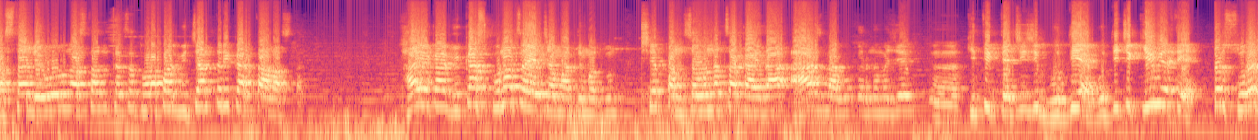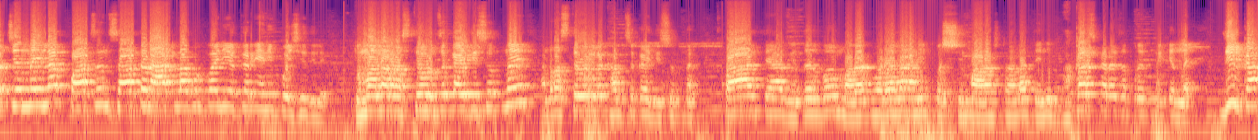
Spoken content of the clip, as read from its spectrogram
रस्ता लेवरून असता तर त्याचा थोडाफार विचार तरी करता आला असता. हा एक विकास कुणाचा आहे याच्या माध्यमातून? एकशे पंचावन्नचा कायदा आज लागू करणं म्हणजे किती त्याची जी बुद्धी आहे बुद्धीची कीव येते. तर सुरत चेन्नईला पाच आणि सात आणि आठ लाख रुपयांनी एकर यांनी पैसे दिले. तुम्हाला रस्त्यावरचं काही दिसत नाही आणि रस्त्यावरलं खालचं काही दिसत नाही. पा त्या विदर्भ मराठवाड्याला आणि पश्चिम महाराष्ट्राला त्यांनी भकास करायचा प्रयत्न केलाय देईल का?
